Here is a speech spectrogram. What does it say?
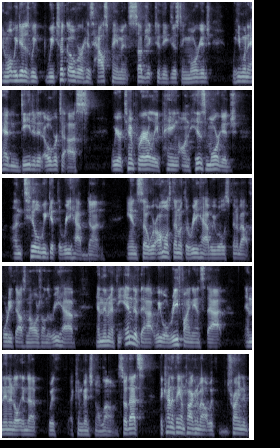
And what we did is we we took over his house payments subject to the existing mortgage. He went ahead and deeded it over to us. We are temporarily paying on his mortgage until we get the rehab done. And so we're almost done with the rehab. We will spend about $40,000 on the rehab. And then at the end of that, we will refinance that. And then it'll end up with a conventional loan. So that's the kind of thing I'm talking about with trying to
